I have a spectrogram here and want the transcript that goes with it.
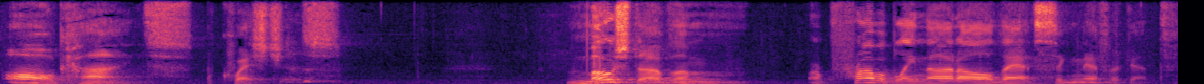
all kinds of questions. Most of them are probably not all that significant.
